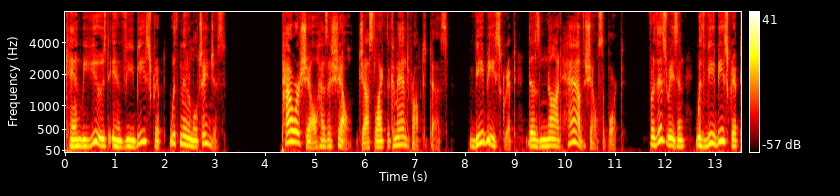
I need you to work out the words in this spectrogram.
can be used in VBScript with minimal changes. PowerShell has a shell, just like the command prompt does. VBScript does not have shell support. For this reason, with VBScript,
